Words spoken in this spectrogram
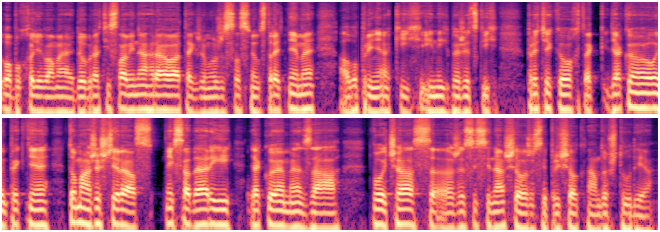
lebo chodevame aj do Bratislavy nahrávať, takže možno sa s ňou stretneme, alebo pri nejakých iných bežeckých pretekoch. Tak ďakujeme veľmi pekne. Tomáš, ešte raz, nech sa darí. Ďakujeme za tvoj čas, že si si našiel, že si prišiel k nám do štúdia.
